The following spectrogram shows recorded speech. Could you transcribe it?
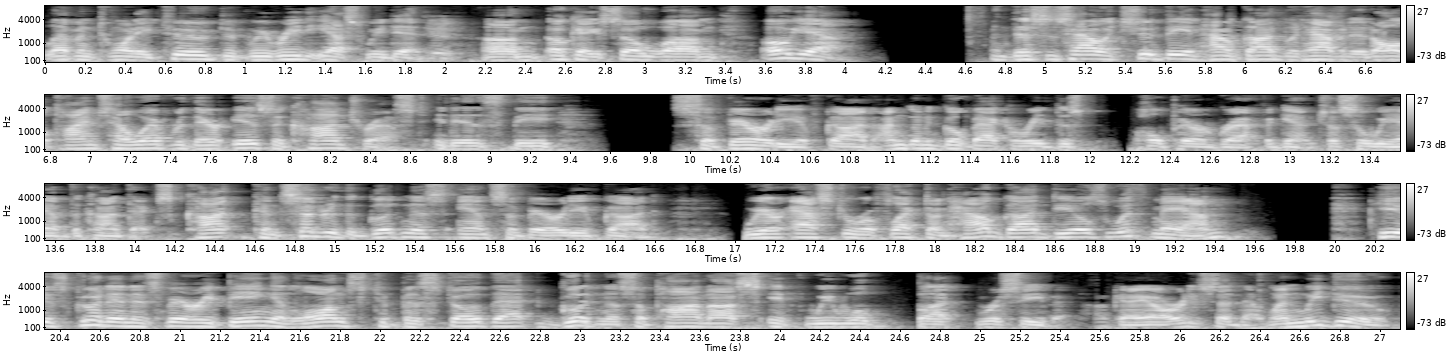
1122. Did we read it? Yes, we did. Um, okay, so, um, oh yeah. This is how it should be and how God would have it at all times. However, there is a contrast. It is the severity of God. I'm going to go back and read this whole paragraph again, just so we have the context. Con- consider the goodness and severity of God. We are asked to reflect on how God deals with man. He is good in his very being and longs to bestow that goodness upon us if we will but receive it. Okay, I already said that. When we do,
